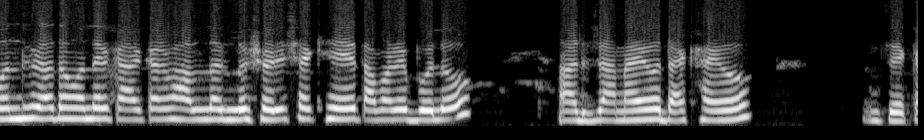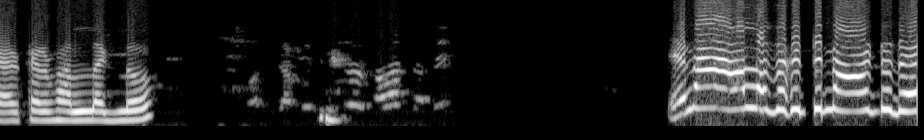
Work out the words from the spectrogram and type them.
বন্ধুরা, তোমাদের কার কার ভালো লাগল সরিষা ক্ষেত আমারে বলো, আর জানায়ও, দেখায়ও যে কার কার ভালো লাগল। এ না, আল্লাহ করতে না একটু দে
